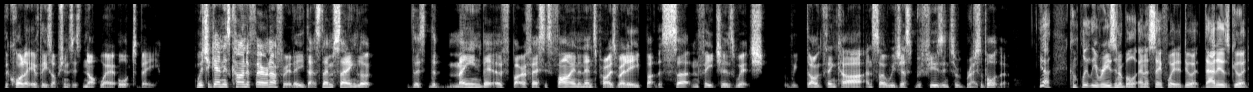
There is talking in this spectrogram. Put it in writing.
the quality of these options is not where it ought to be. Which again is kind of fair enough, really. That's them saying, look, the the main bit of Btrfs is fine and enterprise ready, but there's certain features which we don't think are, and so we're just refusing to right. support them. Yeah, completely reasonable and a safe way to do it. That is good.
